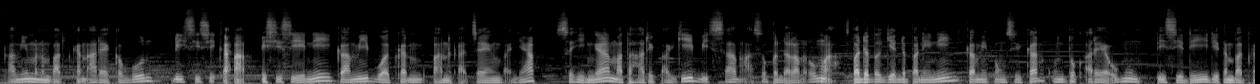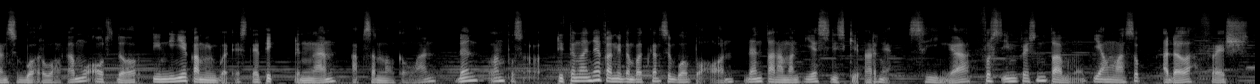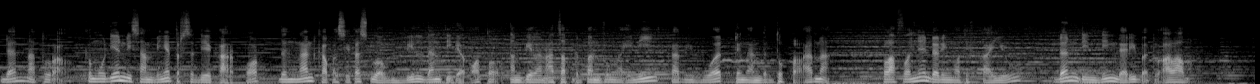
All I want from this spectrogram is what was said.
kami menempatkan area kebun di sisi kanan. Di sisi ini kami buatkan bahan kaca yang banyak sehingga matahari pagi bisa masuk ke dalam rumah. Pada bagian depan ini kami fungsikan untuk area umum. Di sini ditempatkan sebuah ruang tamu outdoor. Dindingnya kami buat estetik dengan aksen lengkungan dan lampu sorot. Di tengahnya kami tempatkan sebuah pohon dan tanaman hias di sekitarnya sehingga first impression tamu yang masuk adalah fresh dan natural. Kemudian di sampingnya tersedia carport dengan kapasitas dua mobil dan tiga motor foto. Tampilan atap depan rumah ini kami buat dengan bentuk pelana. Plafonnya dari motif kayu dan dinding dari batu alam.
